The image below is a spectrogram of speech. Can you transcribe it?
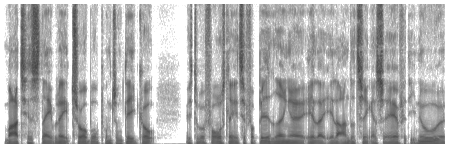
martinsnabelag.torbo.dk, hvis du har forslag til forbedringer eller, eller andre ting at sige, fordi nu, øh,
